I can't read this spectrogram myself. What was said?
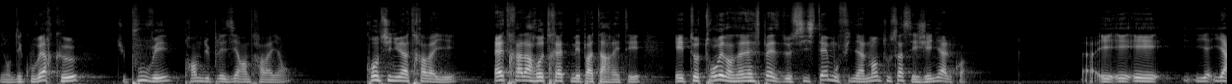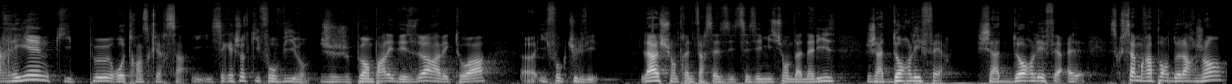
Ils ont découvert que tu pouvais prendre du plaisir en travaillant, continuer à travailler, être à la retraite mais pas t'arrêter, et te trouver dans un espèce de système où finalement tout ça c'est génial quoi. Euh, Et il n'y a rien qui peut retranscrire ça. C'est quelque chose qu'il faut vivre. Je, peux en parler des heures avec toi. Euh, il faut que tu le vives. Là, je suis en train de faire ces, émissions d'analyse. J'adore les faire. J'adore les faire. Est-ce que ça me rapporte de l'argent?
